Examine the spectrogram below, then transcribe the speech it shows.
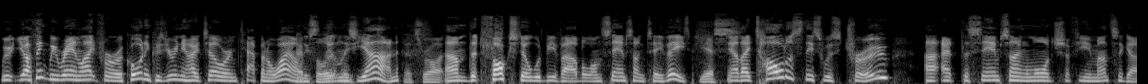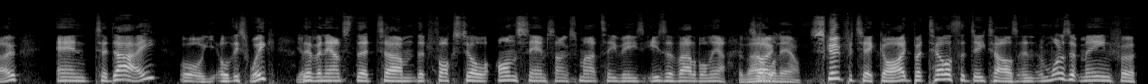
we, I think we ran late for a recording because you're in your hotel room tapping away on, this, on this yarn. That's right. Um, that Foxtel would be available on Samsung TVs. Yes. Now, they told us this was true uh, at the Samsung launch a few months ago. And today, or or this week, they've announced that um, that Foxtel on Samsung smart TVs is available now. Available So, now. Scoop for Tech Guide, but tell us the details and, and what does it mean for,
